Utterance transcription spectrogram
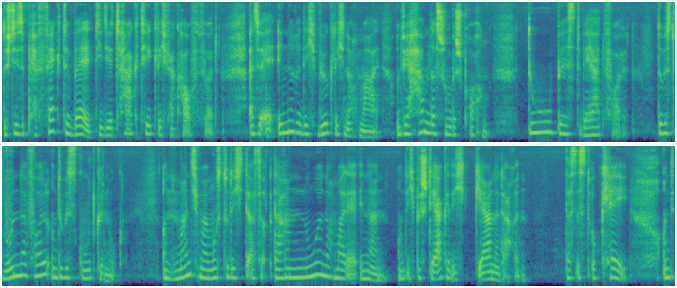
durch diese perfekte Welt, die dir tagtäglich verkauft wird. Also erinnere dich wirklich nochmal. Und wir haben das schon besprochen. Du bist wertvoll. Du bist wundervoll und du bist gut genug. Und manchmal musst du dich das, daran nur nochmal erinnern. Und ich bestärke dich gerne darin. Das ist okay. Und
